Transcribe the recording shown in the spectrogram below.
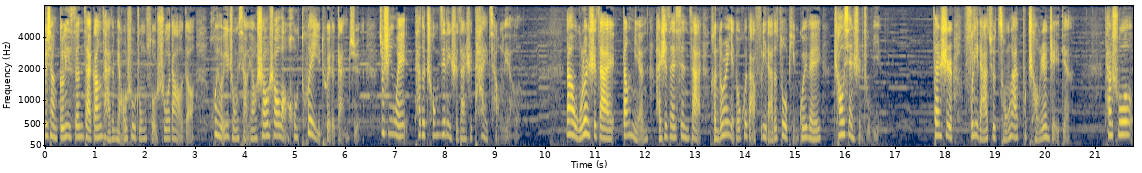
就像格里森在刚才的描述中所说到的，会有一种想要稍稍往后退一退的感觉，就是因为它的冲击力实在是太强烈了。那无论是在当年还是在现在，很多人也都会把弗里达的作品归为超现实主义，但是弗里达却从来不承认这一点。他说：“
